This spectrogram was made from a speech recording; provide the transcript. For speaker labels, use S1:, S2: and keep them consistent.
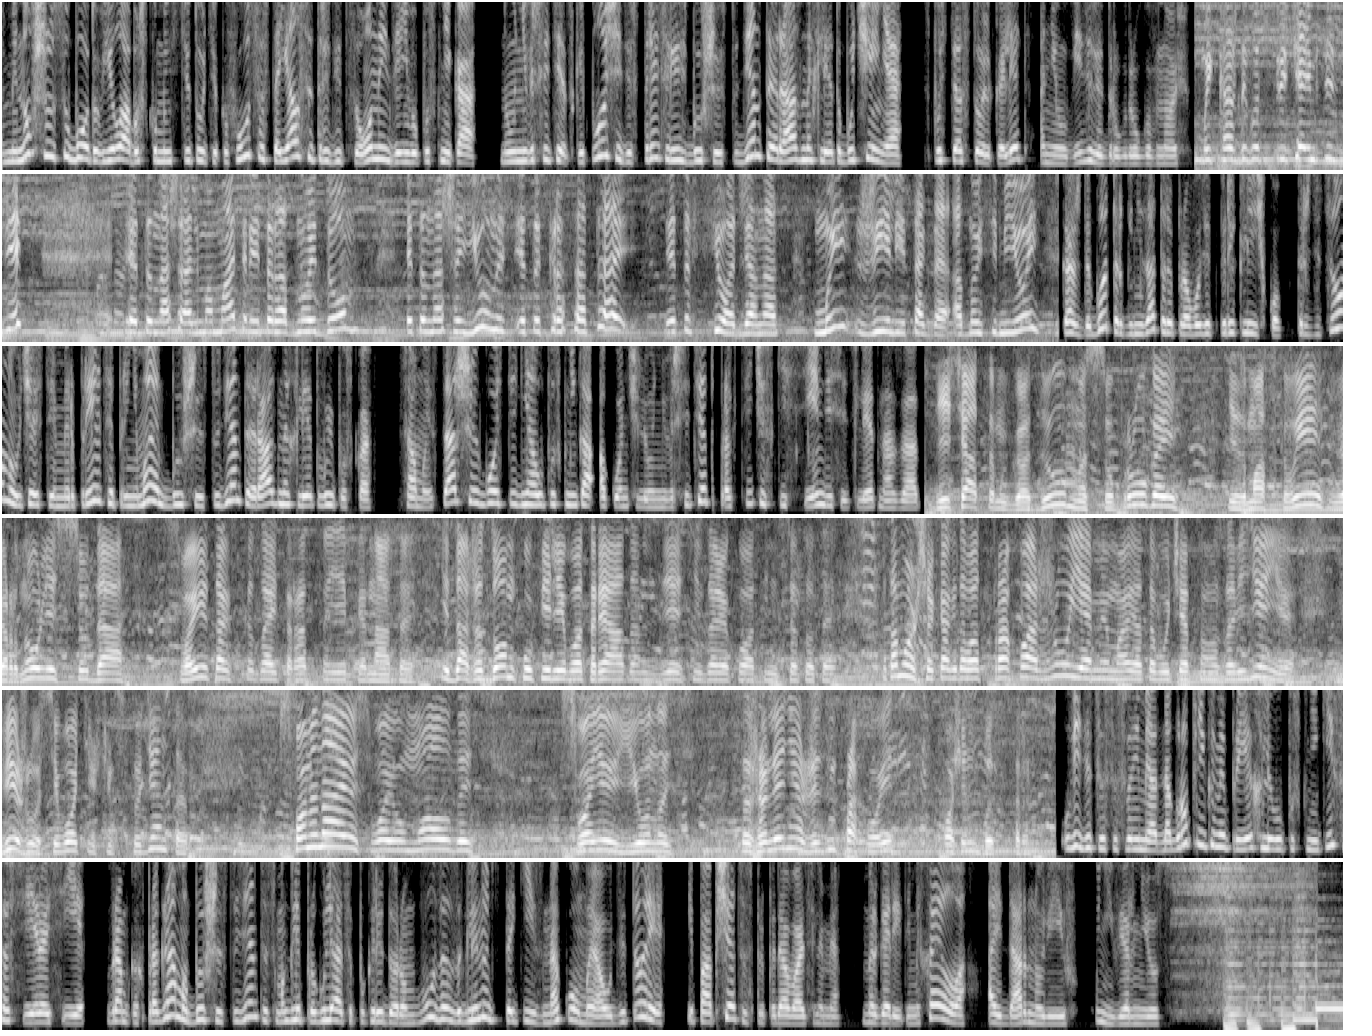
S1: В минувшую субботу в Елабужском институте КФУ состоялся традиционный день выпускника. На университетской площади встретились бывшие студенты разных лет обучения. Спустя столько лет они увидели друг друга вновь.
S2: Мы каждый год встречаемся здесь. Это наша альма-матер, это родной дом, это наша юность, это красота, это все для нас. Мы жили тогда одной семьей.
S1: Каждый год организаторы проводят перекличку. Традиционно участие в мероприятии принимают бывшие студенты разных лет выпуска. Самые старшие гости Дня выпускника окончили университет практически 70 лет назад.
S3: В 2010 году мы с супругой из Москвы вернулись сюда свои, так сказать, родные пенаты. И даже дом купили вот рядом, здесь, недалеко от института. Потому что, когда вот прохожу я мимо этого учебного заведения, вижу сегодняшних студентов, вспоминаю свою молодость, свою юность. К сожалению, жизнь проходит очень быстро.
S1: Увидеться со своими одногруппниками приехали выпускники со всей России. В рамках программы бывшие студенты смогли прогуляться по коридорам вуза, заглянуть в такие знакомые аудитории и пообщаться с преподавателями. Маргарита Михайлова, Айдар Нуриев, Univer News. Thank you.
